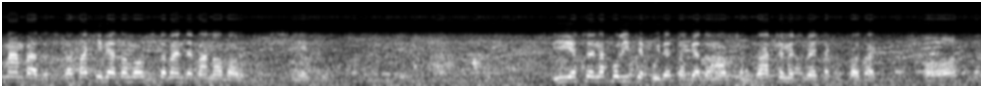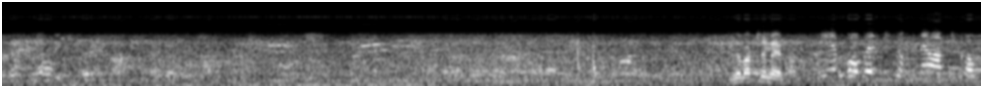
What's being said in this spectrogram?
Black Mamba, za, za takie wiadomości to będę banował śmieci. I jeszcze na policję pójdę z tą wiadomością. Zobaczymy, czy będzie taki kozak. Oho. Zobaczymy. Nie, Bobel nie ciągnęłam nikomu.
